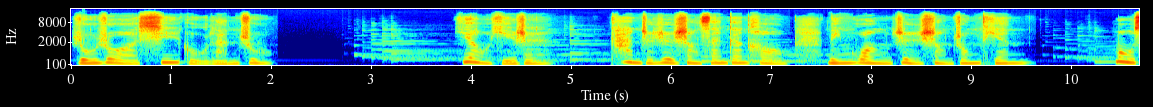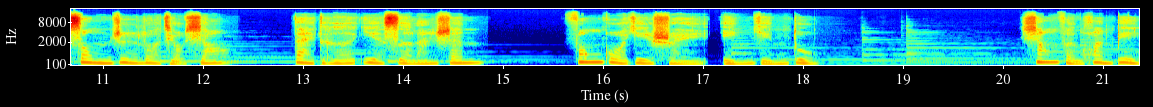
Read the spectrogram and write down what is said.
如若溪谷拦住。又一日。看着日上三竿后，凝望日上中天，目送日落九霄，待得夜色阑珊，风过一水盈盈渡。香粉浣碧，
